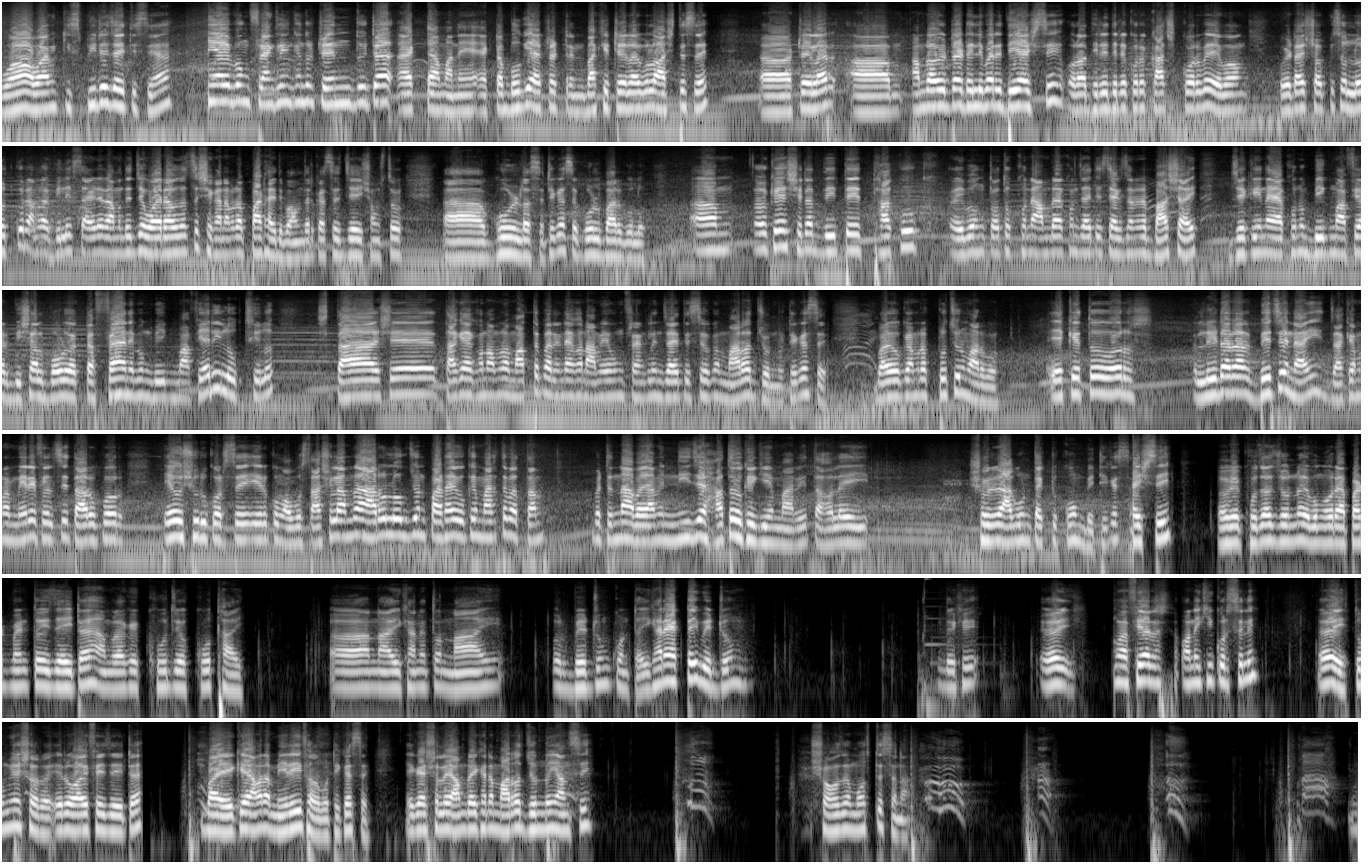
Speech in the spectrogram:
ওয়াও, আমি কি স্পিডে যাইতেছি হ্যাঁ? এবং ফ্র্যাঙ্কলিন কিন্তু ট্রেন দুইটা, একটা মানে একটা বগি একটা ট্রেন। বাকি ট্রেলারগুলো আসতেছে। ট্রেলার আমরা ওইটা ডেলিভারি দিয়ে আসছি। ওরা ধীরে ধীরে করে কাজ করবে এবং ওইটাই সব কিছু লোড করে আমরা ভিলেজ সাইডের আমাদের যে ওয়ার হাউস আছে, সেখানে আমরা পাঠাই দেবো। আমাদের কাছে যে সমস্ত গোল্ড আছে, ঠিক আছে? গোল্ড বারগুলো ওকে সেটা দিতে থাকুক এবং ততক্ষণে আমরা এখন যাইতেছি একজনের বাসায়, যে কিনা এখনও বিগ মাফিয়ার বিশাল বড় একটা ফ্যান এবং বিগ মাফিয়ারই লোক ছিল। তা সে, তাকে এখন আমরা মারতে পারি না। এখন আমি এবং ফ্র্যাঙ্কলিন যাইতেছি ওকে মারার জন্য, ঠিক আছে? ভাই, ওকে আমরা প্রচুর মারবো। একে তো ওর লিডার আর বেঁচে নাই, যাকে আমরা মেরে ফেলছি, তার উপর এও শুরু করছে এরকম অবস্থা। আসলে আমরা আরও লোকজন পাঠাই ওকে মারতে পারতাম বাট না ভাই, আমি নিজে হাতে ওকে গিয়ে মারি, তাহলে এই শরীরের আগুনটা একটু কমবে, ঠিক আছে? আসছি ওকে খোঁজার জন্য এবং ওর অ্যাপার্টমেন্ট তো এই যে এইটা, আমরা ওকে খুঁজে কোথায়? না, এখানে তো নাই। ওর বেডরুম কোনটা? এখানে একটাই বেডরুম দেখি। এই, মাফিয়ার অনেক করছিলি? এই, তুমিও সরো, এর ওয়াইফাই যে এটা। বা একে আমরা মেরেই ফেলব, ঠিক আছে? একে আসলে আমরা এখানে মারার জন্যই আনছি। সহজে মরতেছে না।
